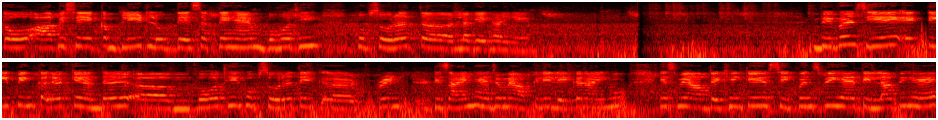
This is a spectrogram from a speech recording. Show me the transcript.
तो आप इसे एक कंप्लीट लुक दे सकते हैं, बहुत ही खूबसूरत लगेगा ये। वीवर्स ये एक टी पिंक कलर के अंदर बहुत ही खूबसूरत एक प्रिंट डिज़ाइन है जो मैं आपके लिए लेकर आई हूँ। इसमें आप देखें कि सीक्वेंस भी है तिल्ला भी है,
